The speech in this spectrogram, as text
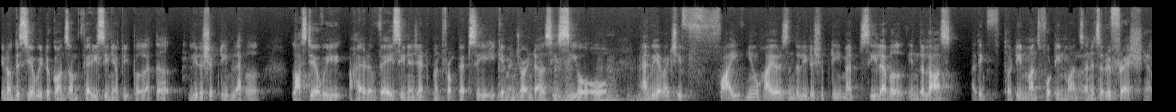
You know, this year we took on some very senior people at the leadership team level. Last year we hired a very senior gentleman from Pepsi. He came and mm-hmm. joined us. He's mm-hmm. COO. Mm-hmm. And we have actually five new hires in the leadership team at C level in the last, I think, 13 months, 14 months. And it's a refresh. Yep.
